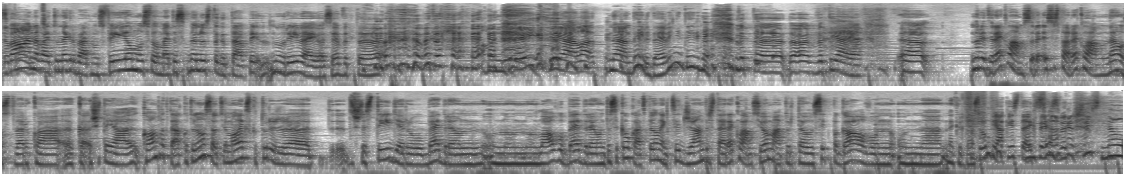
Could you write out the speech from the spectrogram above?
zvana, vai tu negribētu mums filmu uzfilmēt? Es, ne, nu, es tagad tā nu, rīvējos, ja, bet. Uh, bet Andrej. jā, labi, nē, divi deviņi, divi deviņi. Bet, bet jā, jā. Nu, redz, reklāmas, es vispār reklāmu neuztveru kā, kā šajā komplektā, ko tu nosauc. jo Man liekas, ka tur ir uh, šis tīģeru bedre un, un, un, un lauvu bedre, un tas ir kaut kāds pilnīgi cits žanrs tajā reklāmas jomā. Tur tev sit pa galvu un, un uh, negribās rupjāk izteikties. Saka, bet, šis nav,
